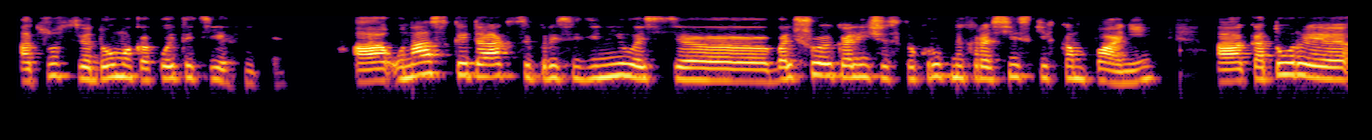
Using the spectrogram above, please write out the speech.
отсутствия дома какой-то техники. А у нас к этой акции присоединилось большое количество крупных российских компаний, которые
